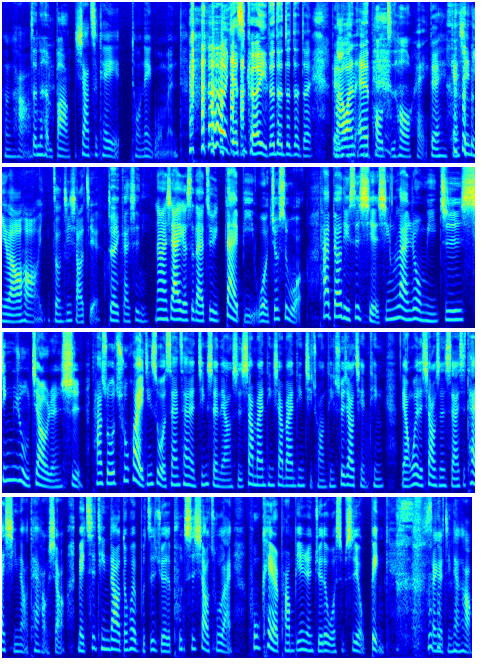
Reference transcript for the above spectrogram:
很好，真的很棒，下次可以。投内我们 也是可以，对对对对 对。买完 Apple 之后，嘿，对，感谢你了哈，总机小姐。对，感谢你。那下一个是来自于黛比，我就是我。他的标题是“血腥烂肉迷之新入教人士”。他说：“出块已经是我三餐的精神粮食，上班听、下班听、起床听、睡觉前听。两位的笑声实在是太洗脑、太好笑，每次听到都会不自觉的噗嗤笑出来。Who care？旁边人觉得我是不是有病？三个惊叹号，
